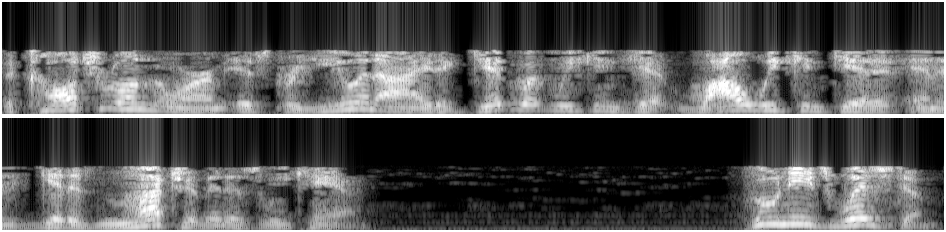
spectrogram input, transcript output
The cultural norm is for you and I to get what we can get while we can get it and get as much of it as we can. Who needs wisdom?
